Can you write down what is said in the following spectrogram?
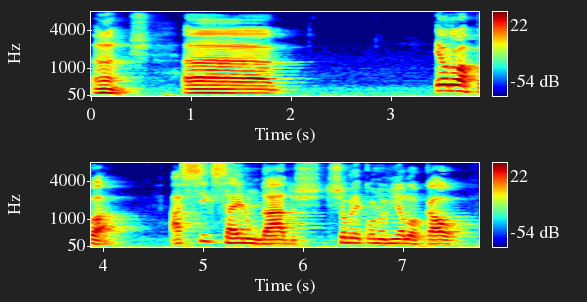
anos. Uh, Europa, assim que saíram dados sobre a economia local,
